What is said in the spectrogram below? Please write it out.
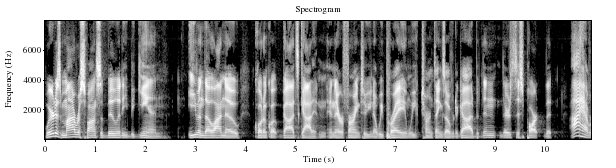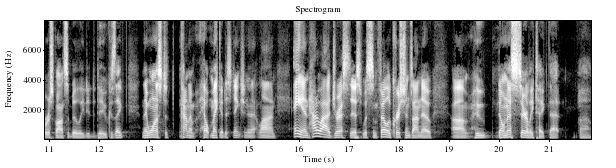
Where does my responsibility begin, even though I know, quote unquote, God's got it? And, and they're referring to, you know, we pray and we turn things over to God. But then there's this part that I have a responsibility to do because they they want us to kind of help make a distinction in that line. And how do I address this with some fellow Christians I know um, who don't necessarily take that uh,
